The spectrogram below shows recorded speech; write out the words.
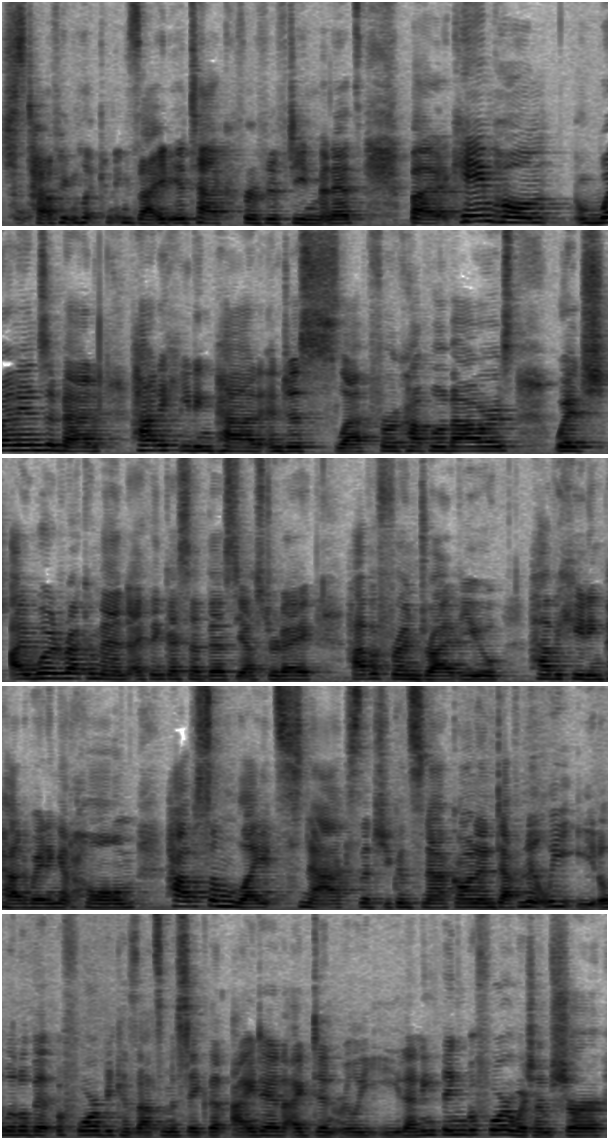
just having like an anxiety attack for 15 minutes, but came home, went into bed, had a heating pad, and just slept for a couple of hours, which I would recommend, I think I said this yesterday, have a friend drive you, have a heating pad waiting at home, have some light snacks that you can snack on, and definitely eat a little bit before because that's a mistake that I did. I didn't really eat anything before, which I'm sure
